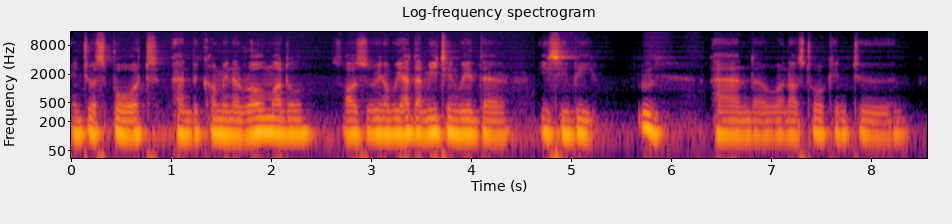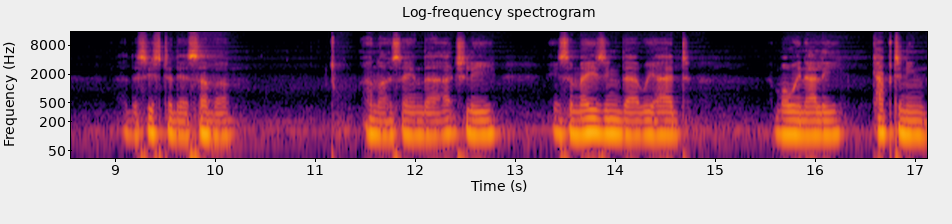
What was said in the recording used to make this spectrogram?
into a sport and becoming a role model. So also, you know, we had that meeting with the ECB, Mm. and uh, when I was talking to the sister there, Saba, and I was saying that actually it's amazing that we had Moeen Ali captaining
